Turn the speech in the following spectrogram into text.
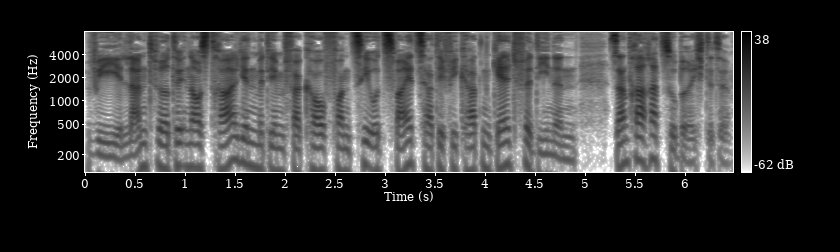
Wie Landwirte in Australien mit dem Verkauf von CO2-Zertifikaten Geld verdienen, Sandra Razzo berichtete.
